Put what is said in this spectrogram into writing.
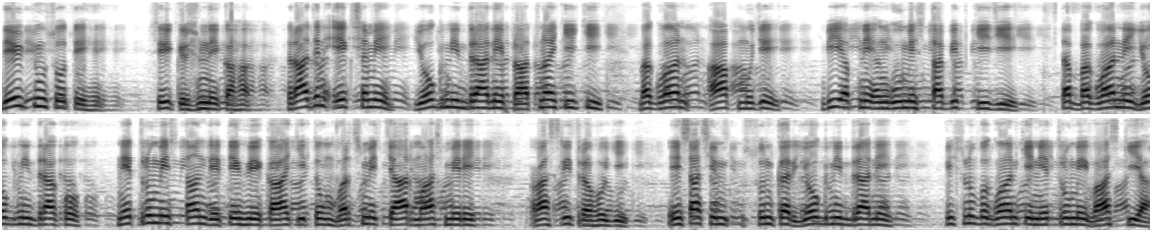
देव क्यों सोते हैं? श्री कृष्ण ने कहा, राजन, एक समय योग निद्रा ने प्रार्थना की कि, भगवान, आप मुझे भी अपने अंगों में स्थापित कीजिए। तब भगवान ने योग निद्रा को नेत्रों में स्थान देते हुए कहा कि तुम वर्ष में चार मास मेरे आश्रित रहोगी। ऐसा सुनकर योग निद्रा ने विष्णु भगवान के नेत्रों में वास किया।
